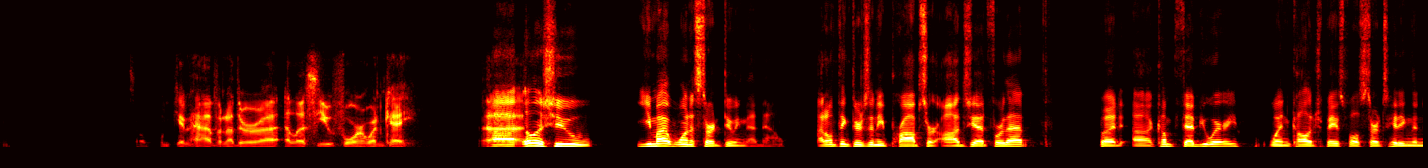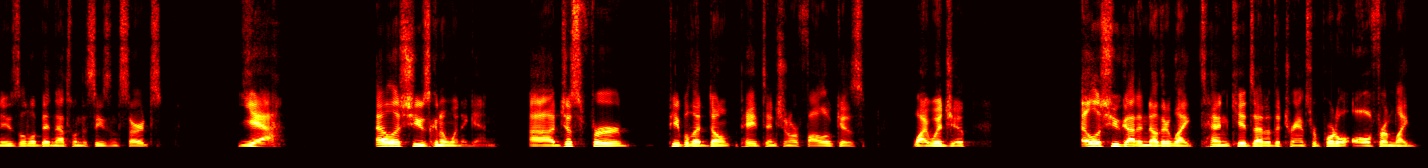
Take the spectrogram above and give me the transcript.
So we can have another uh, LSU 401k. Uh, uh, LSU, you might want to start doing that now. I don't think there's any props or odds yet for that. But uh, come February, when college baseball starts hitting the news a little bit, and that's when the season starts, yeah, LSU's going to win again. Uh, just for people that don't pay attention or follow, because why would you? LSU got another like 10 kids out of the transfer portal, all from like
